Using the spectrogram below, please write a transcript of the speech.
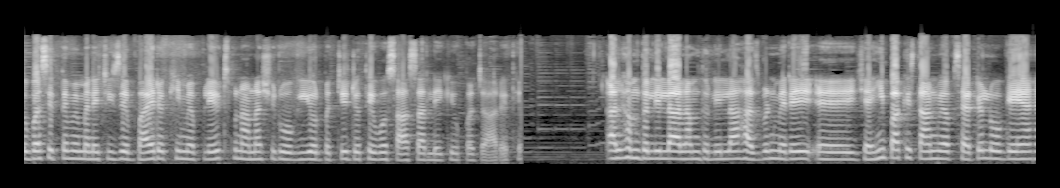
तो बस इतने में मैंने चीज़ें बाय रखी, मैं प्लेट्स बनाना शुरू होगी और बच्चे जो थे वो साथ साथ लेके ऊपर जा रहे थे। अल्हम्दुलिल्लाह अल्हम्दुलिल्लाह, हस्बैंड मेरे यहीं पाकिस्तान में अब सेटल हो गए हैं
